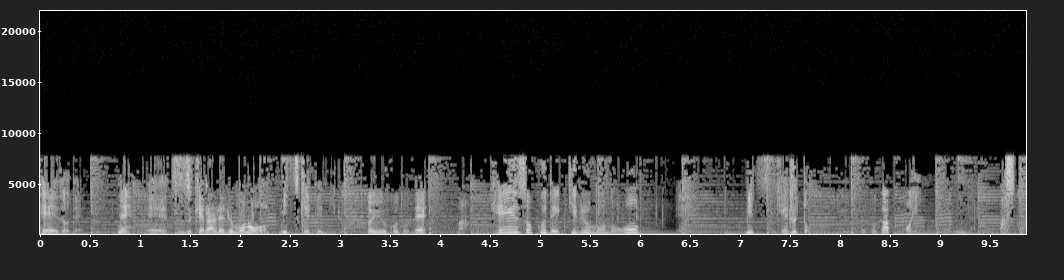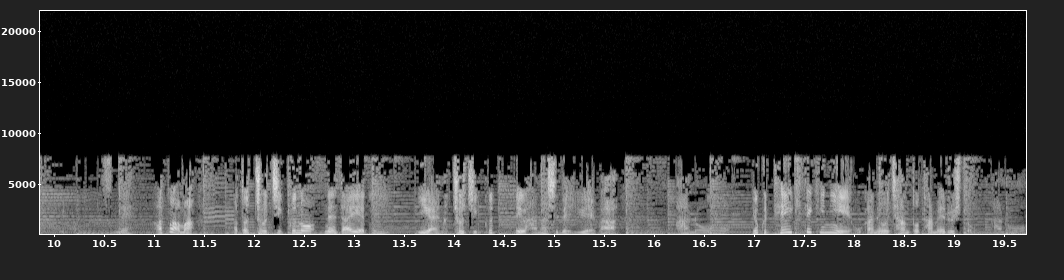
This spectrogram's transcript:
程度でね、えー、続けられるものを見つけてみるということで、まあ、継続できるものを、えー、見つけるということがポイントになりますとですね。あとはまあ、あと貯蓄のね、ダイエット以外の貯蓄っていう話で言えば、あの、よく定期的にお金をちゃんと貯める人、あの、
